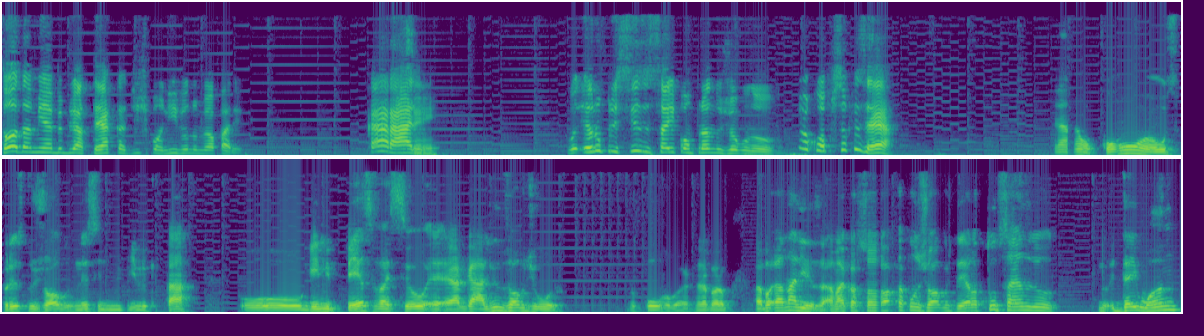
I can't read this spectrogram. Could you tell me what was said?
toda a minha biblioteca disponível no meu aparelho. Caralho. Sim. Eu não preciso sair comprando jogo novo. Eu compro se eu quiser. Ah, não, com os preços dos jogos nesse nível que tá, o Game Pass vai ser é, é a galinha dos ovos de ouro do povo agora. agora. Analisa, a Microsoft tá com os jogos dela, tudo saindo do, Day One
